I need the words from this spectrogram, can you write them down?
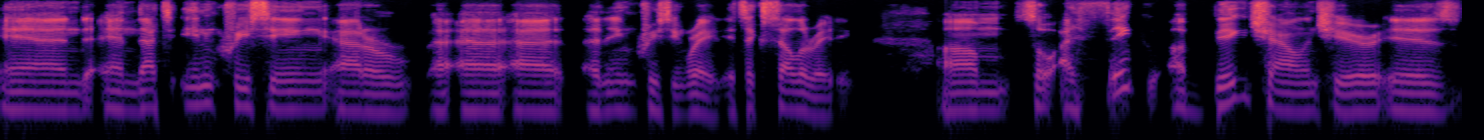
And, and that's increasing at, a, at, at an increasing rate. It's accelerating. Um, so I think a big challenge here is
